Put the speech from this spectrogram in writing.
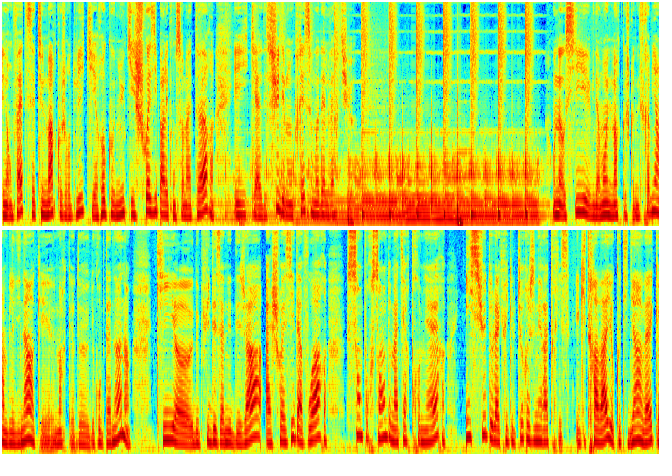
Et en fait, c'est une marque aujourd'hui qui est reconnue, qui est choisie par les consommateurs et qui a su démontrer ce modèle vertueux. On a aussi évidemment une marque que je connais très bien, Bledina, qui est une marque du groupe Danone, qui euh, depuis des années déjà a choisi d'avoir 100% de matières premières issus de l'agriculture régénératrice et qui travaillent au quotidien avec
